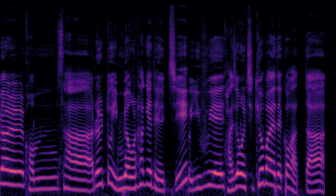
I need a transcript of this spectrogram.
특별 검사를 또 임명을 하게 될지 이후에 과정을 지켜봐야 될 것 같다.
